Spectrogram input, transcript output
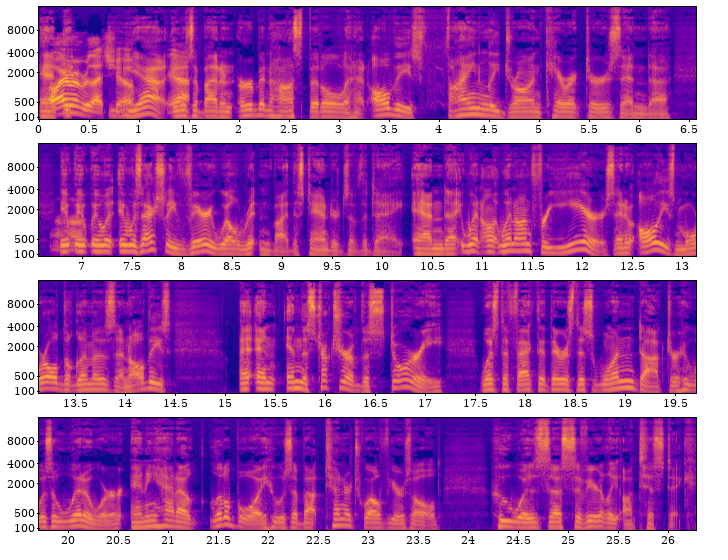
And oh i it- remember that show yeah, it was about an urban hospital. It had all these finely drawn characters, and uh, it, it, it, was, it was actually very well written by the standards of the day. And uh, it went on, went on for years, and all these moral dilemmas and all these. And, in the structure of the story was the fact that there was this one doctor who was a widower, and he had a little boy who was about ten or twelve years old, who was uh, severely autistic.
